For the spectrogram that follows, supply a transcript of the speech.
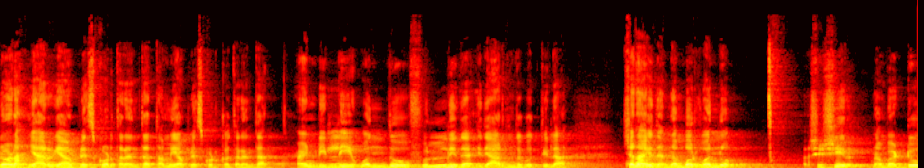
ನೋಡೋಣ ಯಾರಿಗೆ ಯಾವ ಪ್ಲೇಸ್ ಕೊಡ್ತಾರೆ ಅಂತ, ತಮಗೆ ಯಾವ ಪ್ಲೇಸ್ ಕೊಡ್ಕೋತಾರೆ ಅಂತ. ಆ್ಯಂಡ್ ಇಲ್ಲಿ ಒಂದು ಫುಲ್ ಇದೆ. ಇದು ಯಾರ್ದು ಅಂತ ಗೊತ್ತಿಲ್ಲ. ಚೆನ್ನಾಗಿದೆ. Number one Shishir. Number two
